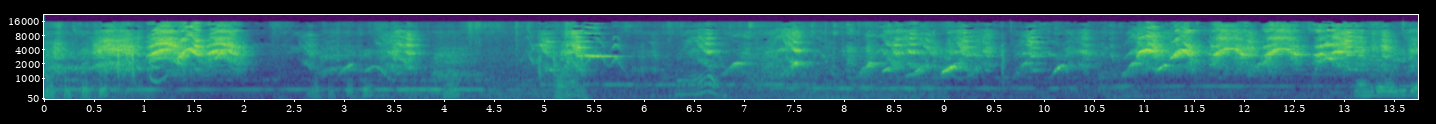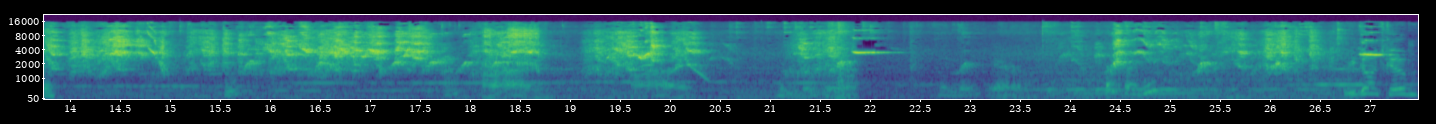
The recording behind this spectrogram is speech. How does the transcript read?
want some scratches? You want some scratches? Huh? Hi. Hi. Mango, what are you doing? Hmm? Hi. Hi. Hello there. Hello there. Hi, buddy. Where you going, Scoob?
